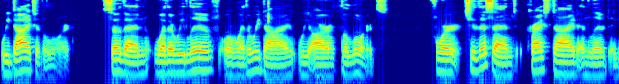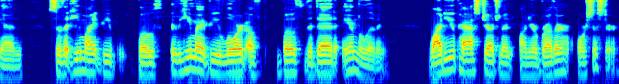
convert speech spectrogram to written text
we die to the Lord. So then, whether we live or whether we die, we are the Lord's. For to this end Christ died and lived again, so that he might be both he might be Lord of both the dead and the living. Why do you pass judgment on your brother or sister?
